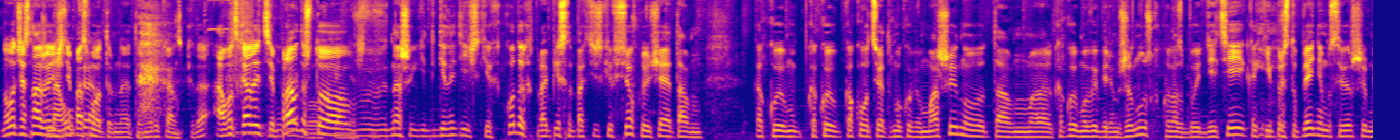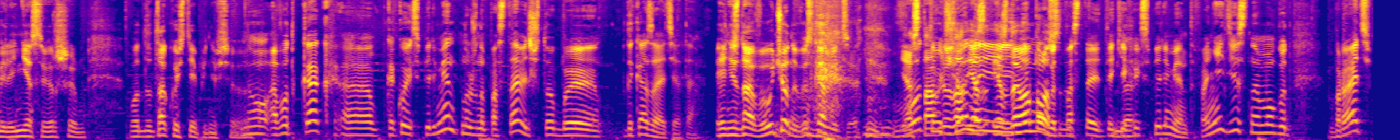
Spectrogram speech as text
Ну вот сейчас на женщине Наука. посмотрим, на этой американской, да? А вот скажите, Не правда, бог, что конечно. в наших ге- генетических кодах прописано практически все, включая там какую, какой, какого цвета мы купим машину, там, э, какую мы выберем жену, сколько у нас будет детей, какие преступления мы совершим или не совершим. Вот до такой степени все. Ну, а вот как, э, какой эксперимент нужно поставить, чтобы доказать это? Я не знаю, вы ученый, вы скажите. Я ставлю, я, задаю не вопрос. могут поставить таких экспериментов. Они единственно могут брать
